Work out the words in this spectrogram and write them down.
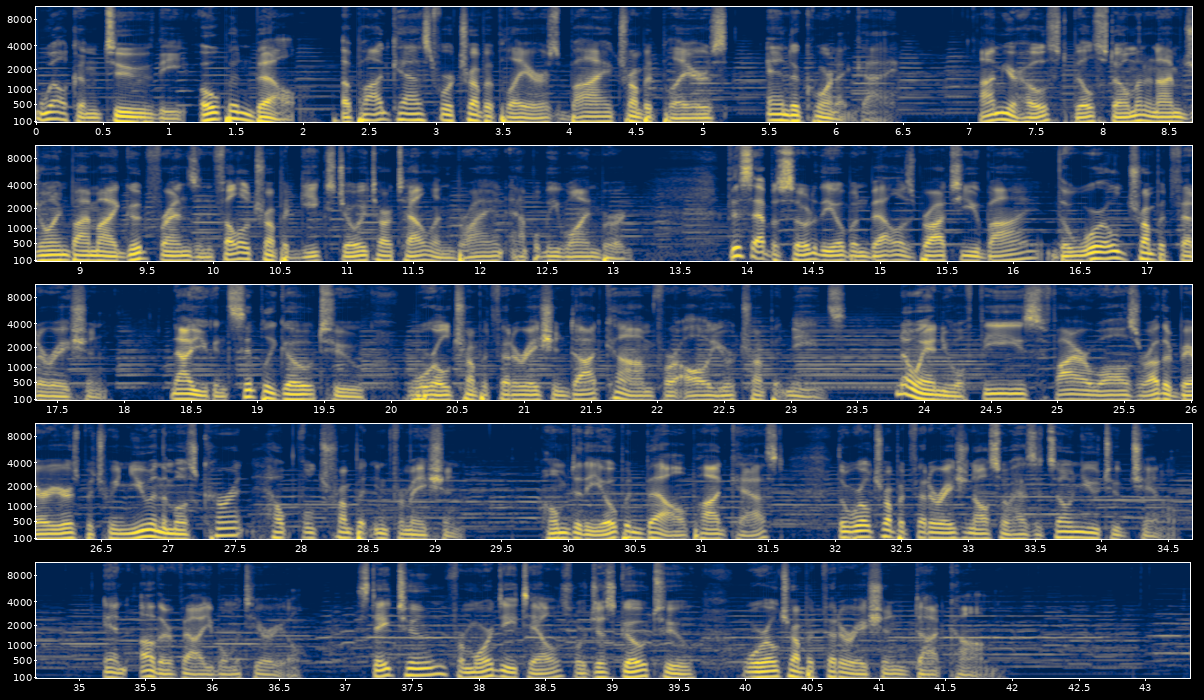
Welcome to The Open Bell, a podcast for trumpet players by trumpet players and a cornet guy. I'm your host, Bill Stoneman, and I'm joined by my good friends and fellow trumpet geeks, Joey Tartell and Bryan Appleby Wineberg. This episode of The Open Bell is brought to you by the World Trumpet Federation. Now you can simply go to worldtrumpetfederation.com for all your trumpet needs. No annual fees, firewalls, or other barriers between you and the most current, helpful trumpet information. Home to the Open Bell podcast, the World Trumpet Federation also has its own YouTube channel and other valuable material. Stay tuned for more details or just go to worldtrumpetfederation.com.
